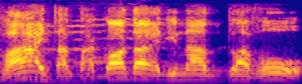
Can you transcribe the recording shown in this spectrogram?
Vai, Tata, acorda, Edinaldo Lavou.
